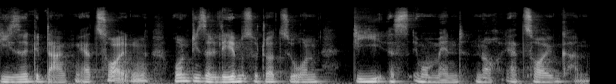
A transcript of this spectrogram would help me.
diese Gedanken erzeugen und diese Lebenssituation, die es im Moment noch erzeugen kann.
